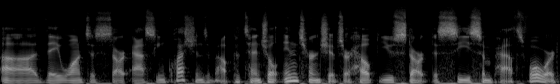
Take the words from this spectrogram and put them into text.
Uh, they want to start asking questions about potential internships or help you start to see some paths forward.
